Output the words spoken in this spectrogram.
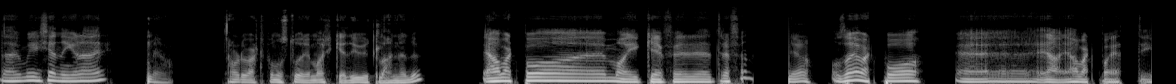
det er jo mye kjenninger det her. Ja. Har du vært på noe store marked i utlandet, du? Jeg har vært på eh, Maikefer-treffen, Ja. og så har jeg vært på eh, Ja, jeg har vært på ett i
